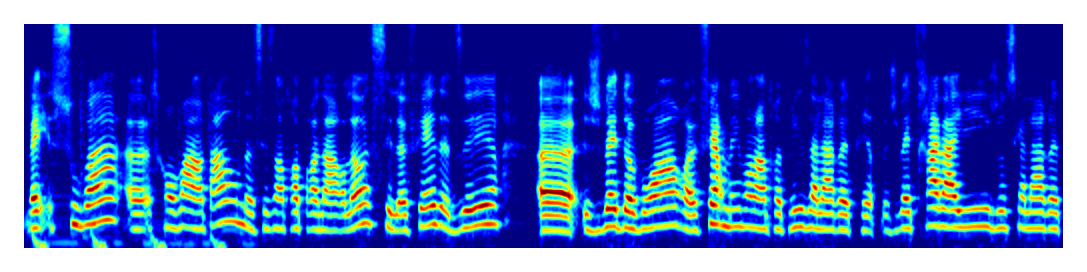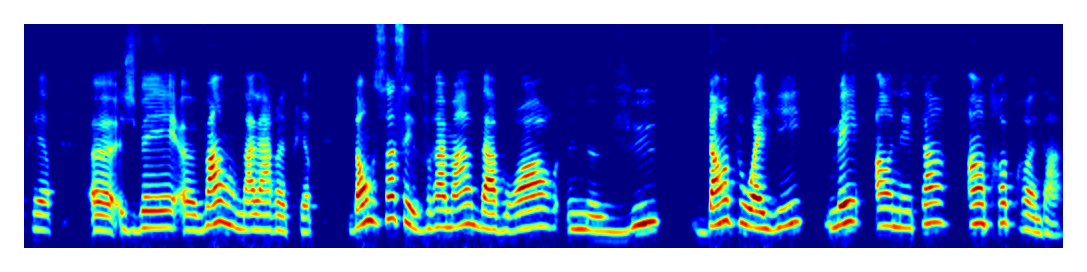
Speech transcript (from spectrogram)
Bien, souvent, euh, ce qu'on va entendre de ces entrepreneurs-là, c'est le fait de dire euh, je vais devoir euh, fermer mon entreprise à la retraite, je vais travailler jusqu'à la retraite, je vais vendre à la retraite. Donc, ça, c'est vraiment d'avoir une vue d'employé, mais en étant entrepreneur.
